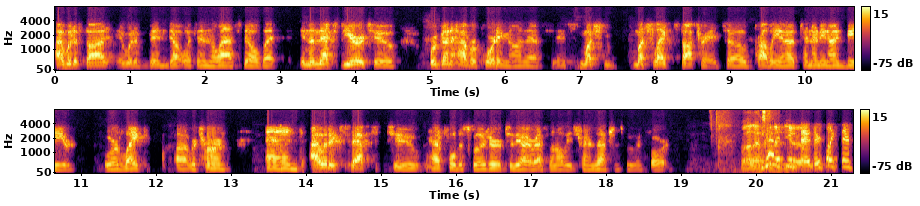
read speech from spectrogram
I would have thought it would have been dealt with in the last bill, but in the next year or two, we're going to have reporting on this. It's much much like stock trade, so probably in a 1099B or or like uh, return. And I would expect to have full disclosure to the IRS on all these transactions moving forward. Well, that's going to be. Think, a... though, there's like there's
